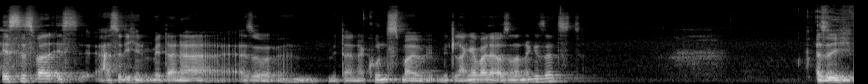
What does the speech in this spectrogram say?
ist das was, ist, hast du dich mit deiner, also mit deiner Kunst mal mit Langeweile auseinandergesetzt? Also ich,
